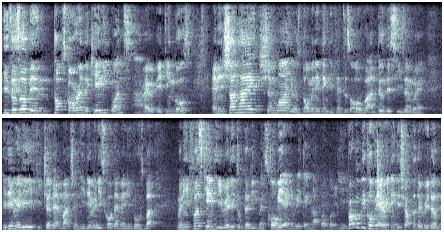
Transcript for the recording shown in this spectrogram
he's also been top scorer in the K League once, Ah. right, with 18 goals. And in Shanghai, Shenhua, he was dominating defenses all over until this season where he didn't really feature that much and he didn't really score that many goals. But when he first came, he really took the league by storm. COVID and everything lah, probably. Probably COVID, everything disrupted the rhythm,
